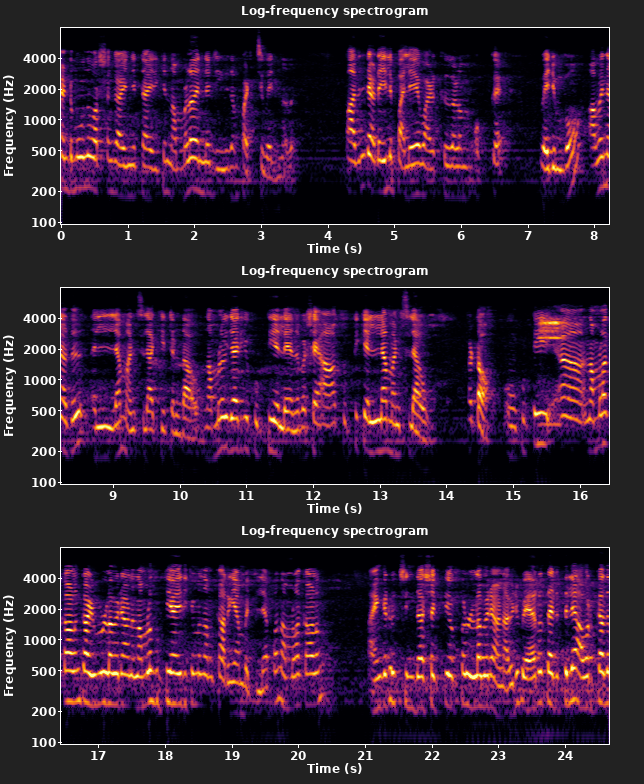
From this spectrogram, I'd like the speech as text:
രണ്ട് മൂന്ന് വർഷം കഴിഞ്ഞിട്ടായിരിക്കും നമ്മൾ തന്നെ ജീവിതം പഠിച്ചു വരുന്നത്. അപ്പോൾ അതിന്റെ ഇടയിൽ പല വഴക്കുകളും ഒക്കെ വരുമ്പോൾ അവനത് എല്ലാം മനസ്സിലാക്കിയിട്ടുണ്ടാവും. നമ്മൾ വിചാരിക്കും കുട്ടിയല്ലേ എന്ന്. പക്ഷേ ആ കുട്ടിക്കെല്ലാം മനസ്സിലാവും. കേട്ടോ. കുട്ടി നമ്മളെക്കാളും കഴിവുള്ളവരാണ്. നമ്മൾ കുട്ടിയായിരിക്കുമ്പോൾ നമുക്കറിയാൻ പറ്റില്ല. അപ്പോൾ നമ്മളെക്കാളും ഭയങ്കര ചിന്താശക്തിയൊക്കെ ഉള്ളവരാണ്. അവർ വേറെ തരത്തിൽ അവർക്കത്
